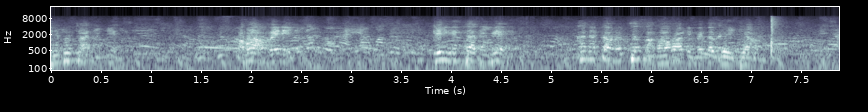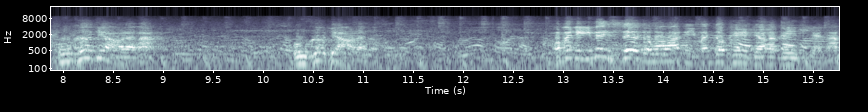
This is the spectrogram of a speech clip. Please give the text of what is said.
全部在里面，好不好？美女，给你们在里面，看得到的这把花花你们都可以挑，五颗就好了啊，五颗就好了。我们里面所有的花花你们都可以挑，都可以选啊。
